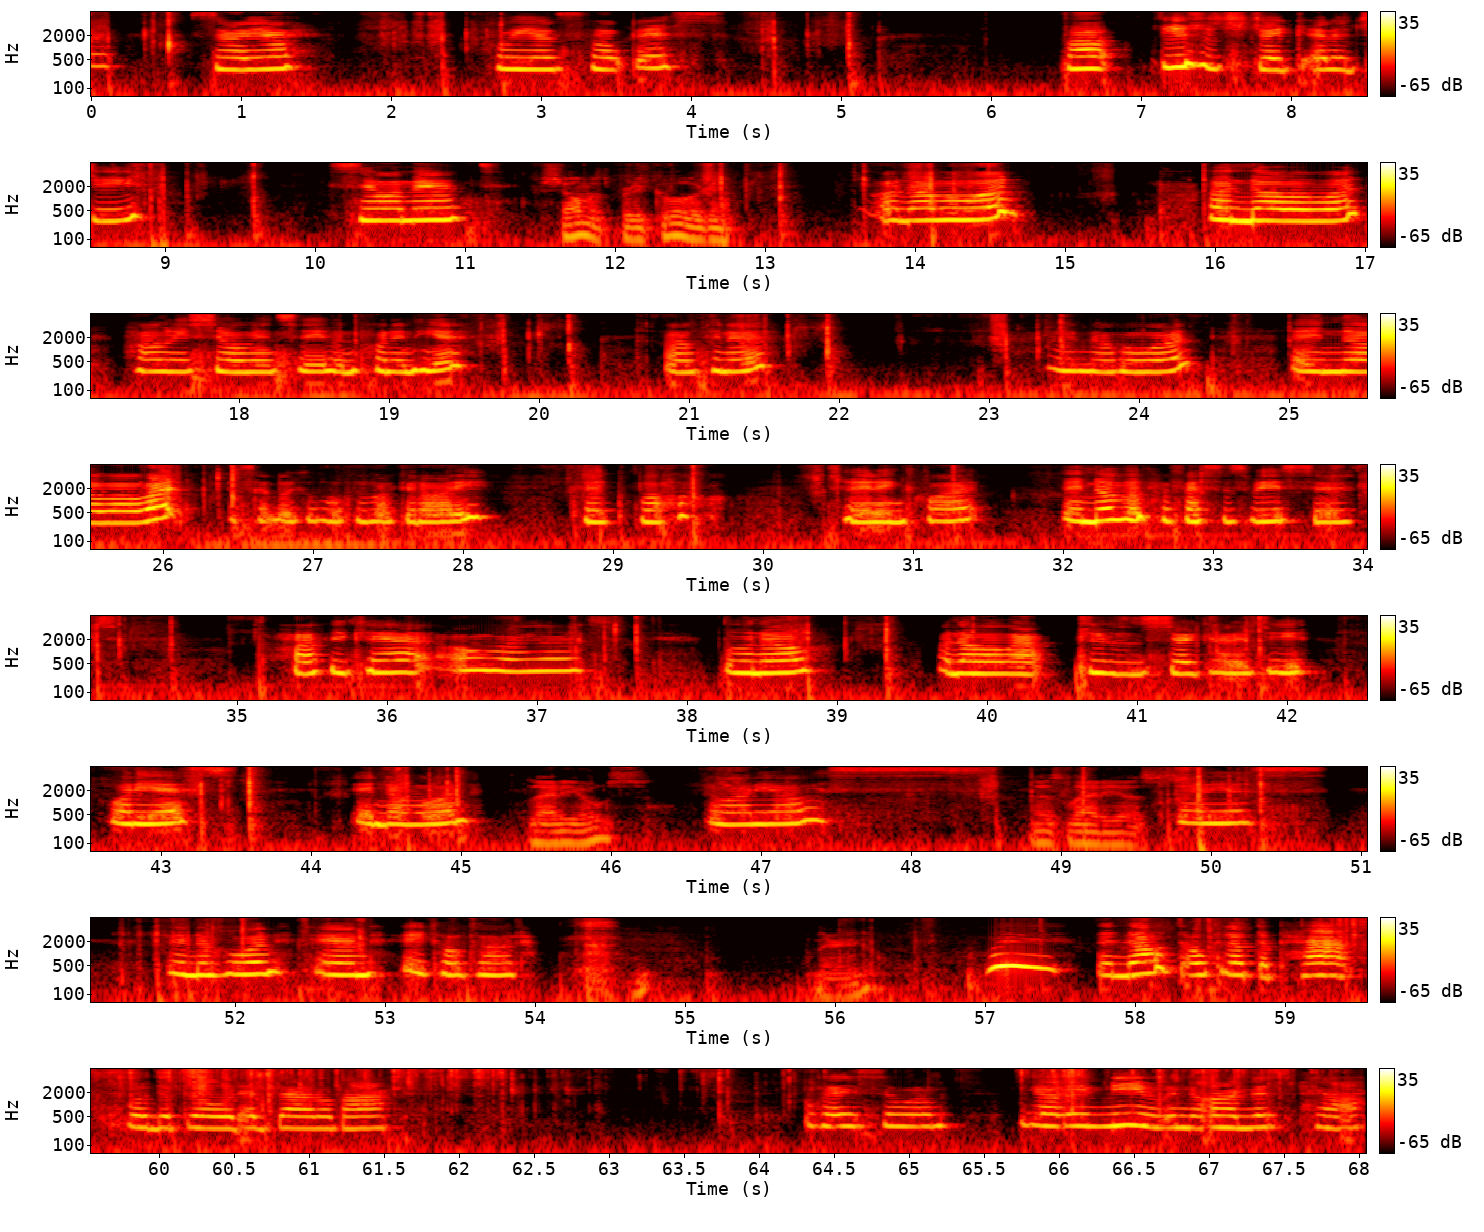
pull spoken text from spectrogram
Uh, Sawyer. Korrina's Focus. But fusion strike energy. Silvermant. Shelmet's pretty cool looking. Another one. Another one. How many showmans did they even put in here? Okay. Another one. number one. It sounds like a local bucket already. Kickball. Training court. Another professor's research. Happy cat. Oh my gosh. Uno. Another lap. Fusion strike energy. What is? And number one. Latios. Adios. That's Latios. Adios. And number one. And a code card. There you go. Whee! And now let's open up the packs for the build and battle box. Okay, so um, we got a Mew in the, on this pack.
